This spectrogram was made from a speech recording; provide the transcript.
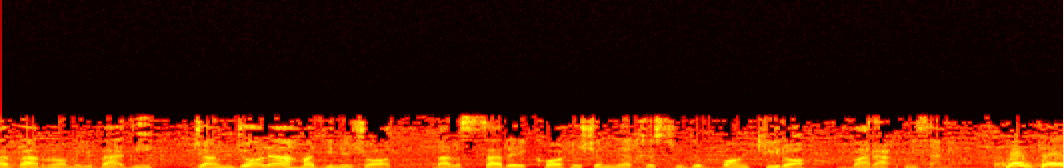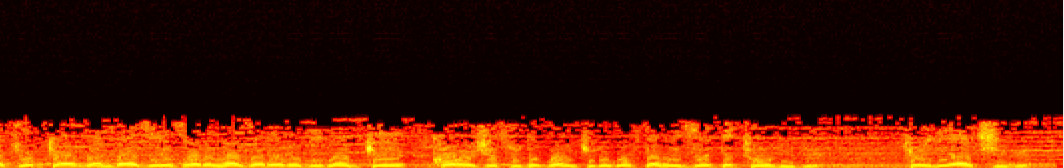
در برنامه بعدی جنجال احمدی نژاد بر سر کاهش نرخ سود بانکی را ورق می‌زنیم من تعجب کردم. بعضی اظهار نظره رو دیدم که کاهش سود بانکی رو گفتن این ضد تولیده. خیلی عجیبه.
